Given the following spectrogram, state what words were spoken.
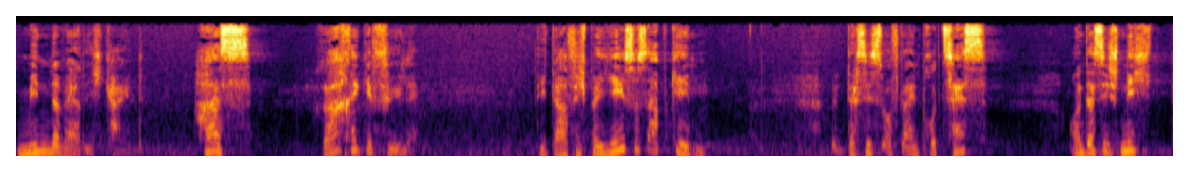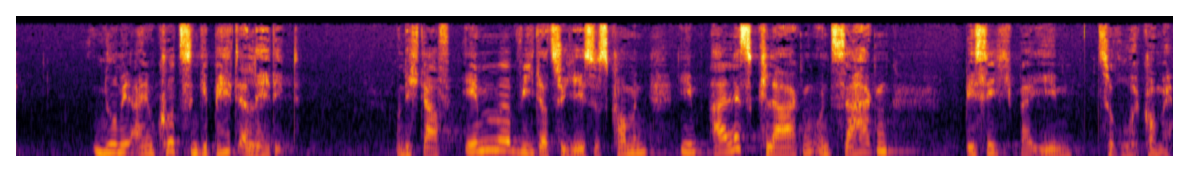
Minderwertigkeit, Hass, Rachegefühle, die darf ich bei Jesus abgeben. Das ist oft ein Prozess und das ist nicht nur mit einem kurzen Gebet erledigt. Und ich darf immer wieder zu Jesus kommen, ihm alles klagen und sagen, bis ich bei ihm zur Ruhe komme.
